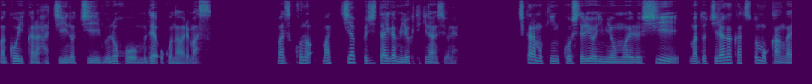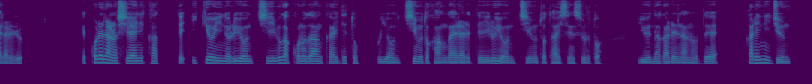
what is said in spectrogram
5位から8位のチームのホームで行われます。まずこのマッチアップ自体が魅力的なんですよね。力も均衡しているように見思えるし、まあ、どちらが勝つとも考えられる。で、これらの試合に勝って勢いに乗る4チームがこの段階でトップ4チームと考えられている4チームと対戦するという流れなので、仮に順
